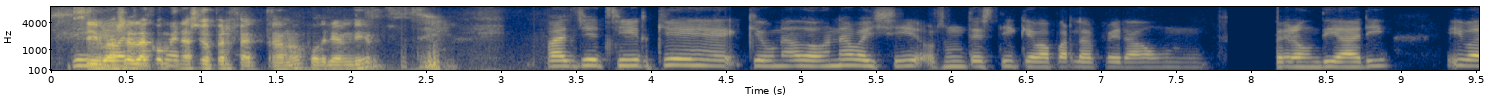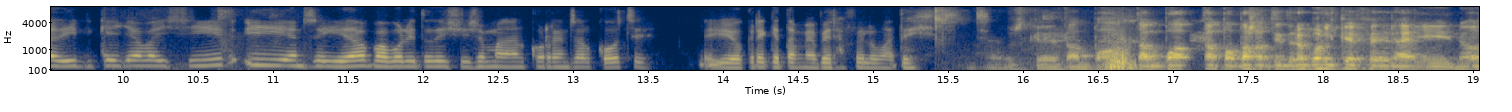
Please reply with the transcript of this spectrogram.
Sí, sí va ser la combinació perfecta, no? Podríem dir. Sí. Vaig llegir que, que una dona va així, és un testí que va parlar per a un, per a un diari, i va dir que ella va eixir i en seguida va veure tot això i se'n va anar corrents al cotxe jo crec que també haver fer el mateix. És que tampoc, tampoc, tampoc vas a tindre molt que fer ahir, no?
